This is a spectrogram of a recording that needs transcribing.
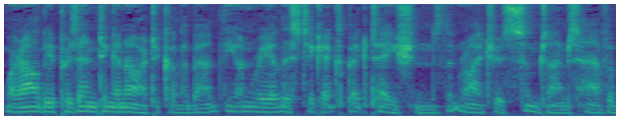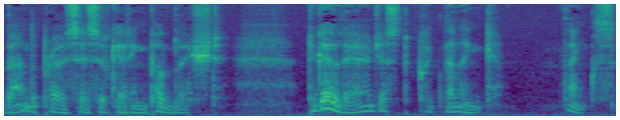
where I'll be presenting an article about the unrealistic expectations that writers sometimes have about the process of getting published. To go there, just click the link. Thanks.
